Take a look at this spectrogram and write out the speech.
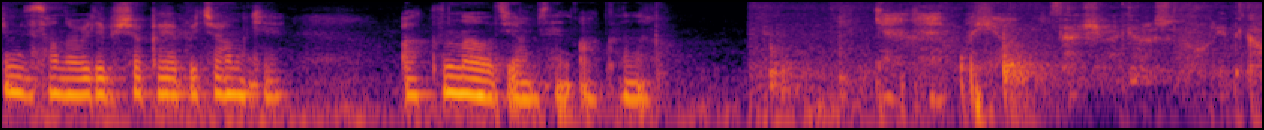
Şimdi sana öyle bir şaka yapacağım ki aklını alacağım senin aklını. Gel gel uyu. Sen şimdi görürsün o intikam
